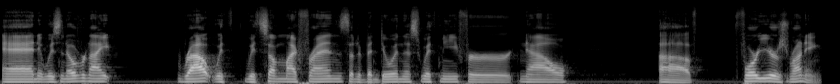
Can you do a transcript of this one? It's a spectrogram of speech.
and it was an overnight route with with some of my friends that have been doing this with me for now uh, four years running.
